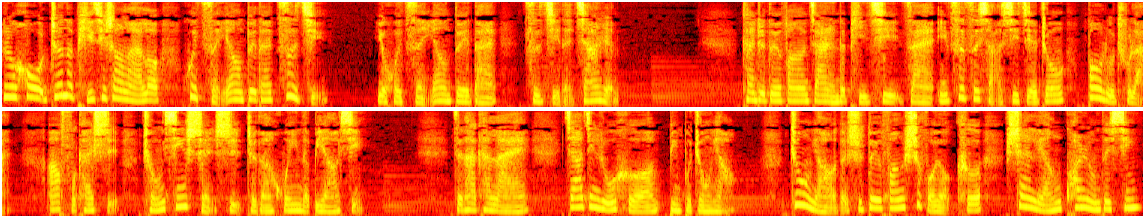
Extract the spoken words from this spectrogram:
日后真的脾气上来了，会怎样对待自己，又会怎样对待自己的家人？看着对方家人的脾气在一次次小细节中暴露出来，阿福开始重新审视这段婚姻的必要性。在他看来，家境如何并不重要，重要的是对方是否有颗善良宽容的心。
